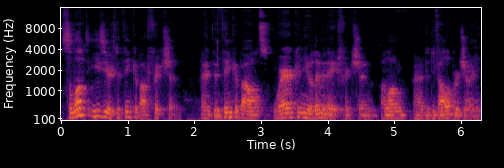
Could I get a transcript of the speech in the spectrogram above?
It's a lot easier to think about friction and to think about where can you eliminate friction along uh, the developer journey.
